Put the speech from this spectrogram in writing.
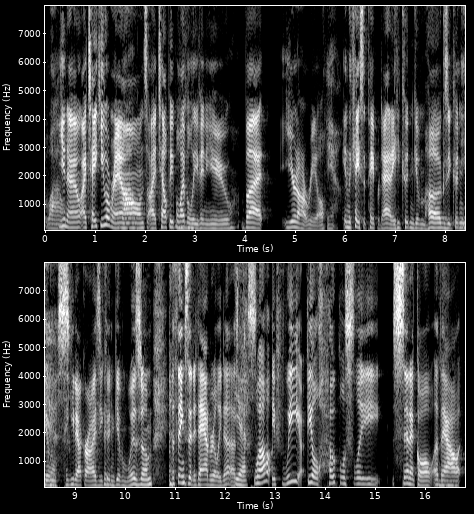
Wow. You know, I take you around, I tell people I believe in you, but you're not real. Mm-hmm. Yeah. In the case of Paper Daddy, he couldn't give him hugs, he couldn't give Yes. him piggyback rides, he couldn't give him wisdom, the things that a dad really does. Yes. Well, if we feel hopelessly cynical Mm-hmm. about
